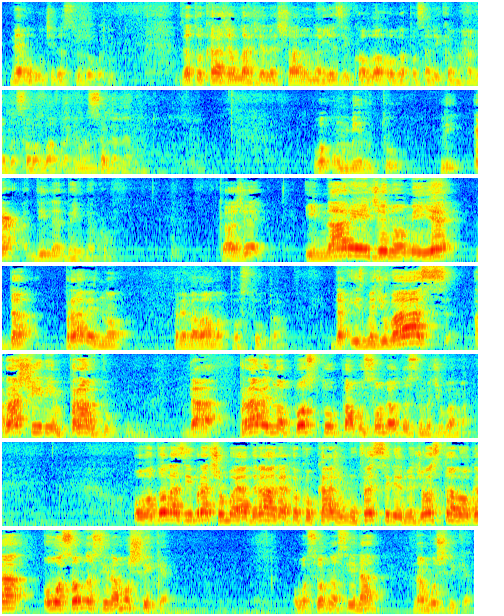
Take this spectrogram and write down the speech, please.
Nemoguće da se to dogodi. Zato kaže Allah Đelešanu na jeziku Allahovog poslanika Muhammeda sallallahu alaihi wa sallam wa umirtu li a'dile bejnekum. Kaže, i naređeno mi je da pravedno prema vama postupam. Da između vas raširim pravdu. Da pravedno postupam u svome odnosu među vama. Ovo dolazi, braćo moja draga, kako kažu mu Fesir, između ostaloga, ovo se odnosi na mušrike. Ovo se odnosi na, na mušrike.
